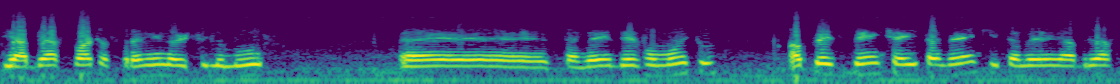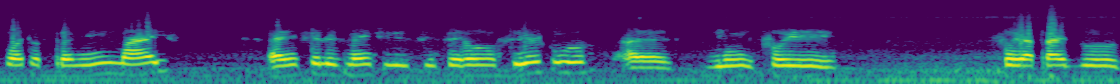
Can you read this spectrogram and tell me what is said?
que abriu as portas para mim no Ercílio Luz. É, também devo muito ao presidente aí também, que também abriu as portas para mim, mas é, infelizmente se encerrou um círculo, é, vim, fui, fui atrás do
